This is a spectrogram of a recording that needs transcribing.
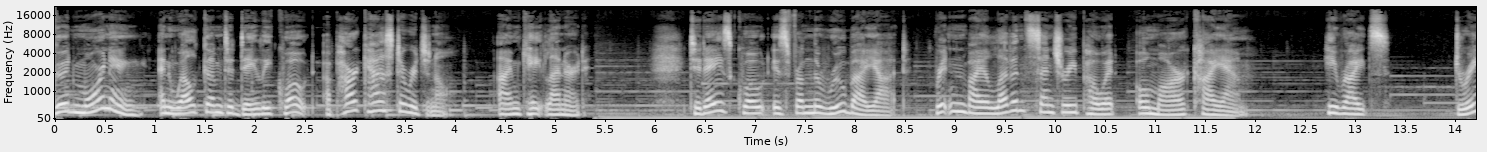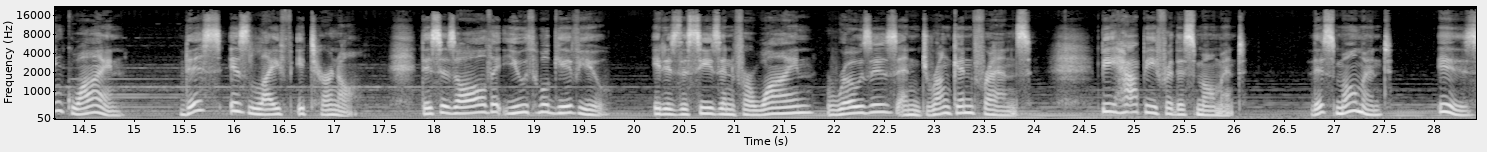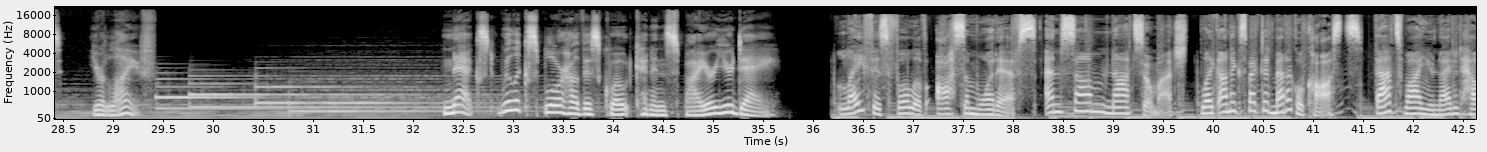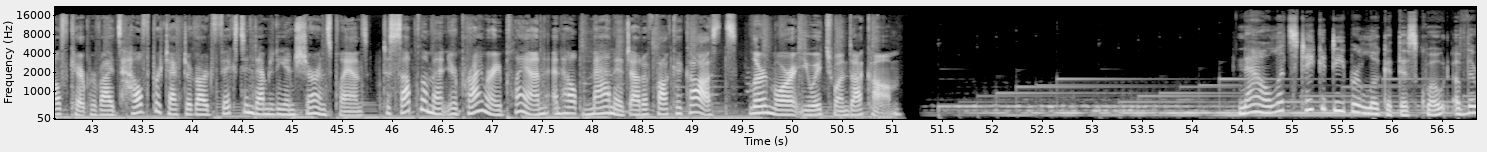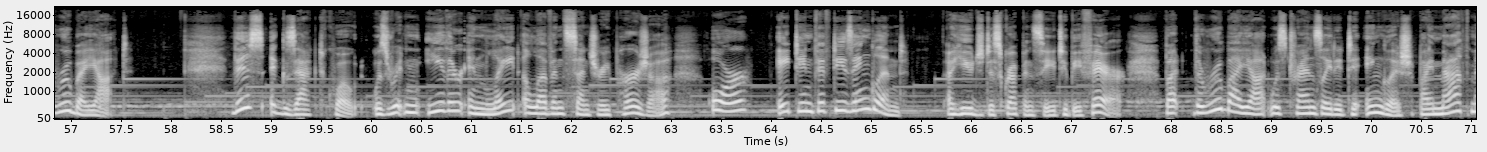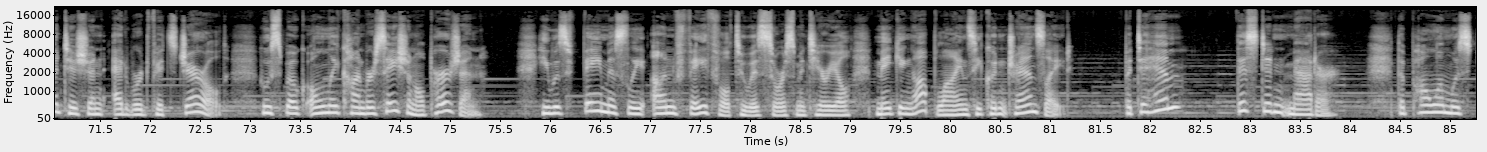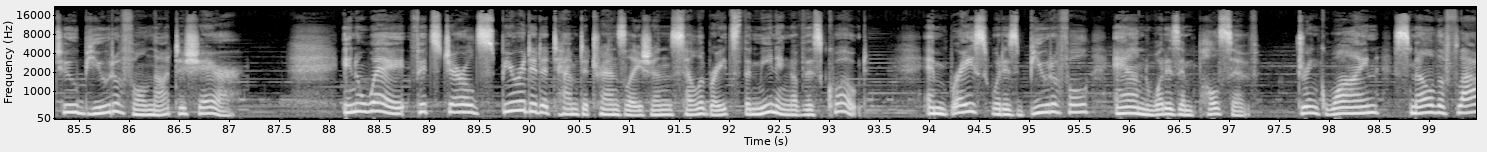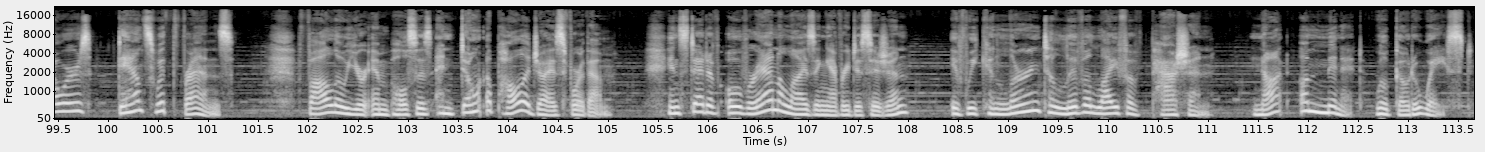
Good morning, and welcome to Daily Quote, a Parcast original. I'm Kate Leonard. Today's quote is from the Rubaiyat, written by 11th century poet Omar Khayyam. He writes Drink wine. This is life eternal. This is all that youth will give you. It is the season for wine, roses, and drunken friends. Be happy for this moment. This moment is your life. Next, we'll explore how this quote can inspire your day. Life is full of awesome what ifs, and some not so much, like unexpected medical costs. That's why United Healthcare provides Health Protector Guard fixed indemnity insurance plans to supplement your primary plan and help manage out of pocket costs. Learn more at uh1.com. Now, let's take a deeper look at this quote of the Rubaiyat. This exact quote was written either in late 11th century Persia or 1850s England. A huge discrepancy, to be fair, but the Rubaiyat was translated to English by mathematician Edward Fitzgerald, who spoke only conversational Persian. He was famously unfaithful to his source material, making up lines he couldn't translate. But to him, this didn't matter. The poem was too beautiful not to share. In a way, Fitzgerald's spirited attempt at translation celebrates the meaning of this quote. Embrace what is beautiful and what is impulsive. Drink wine, smell the flowers, dance with friends. Follow your impulses and don't apologize for them. Instead of overanalyzing every decision, if we can learn to live a life of passion, not a minute will go to waste.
